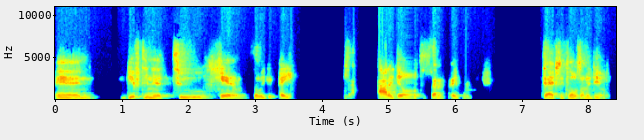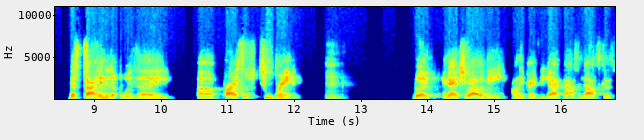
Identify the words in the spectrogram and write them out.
and gifting it to him so he could pay out of deal to sign a paper to actually close on the deal. That's how I ended up with a, a price of two grand. Mm. But in actuality, I only paid the guy a thousand dollars because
